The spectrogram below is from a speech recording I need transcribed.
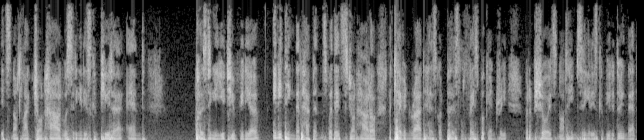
it's not like John Howard was sitting at his computer and posting a YouTube video. Anything that happens, whether it's John Howard or like Kevin Rudd has got personal Facebook entry, but I'm sure it's not him sitting at his computer doing that.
